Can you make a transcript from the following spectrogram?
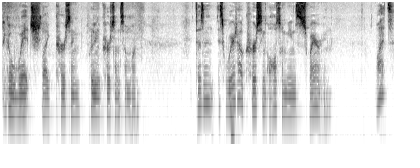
like a witch, like cursing, putting a curse on someone doesn't it's weird how cursing also means swearing. What?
